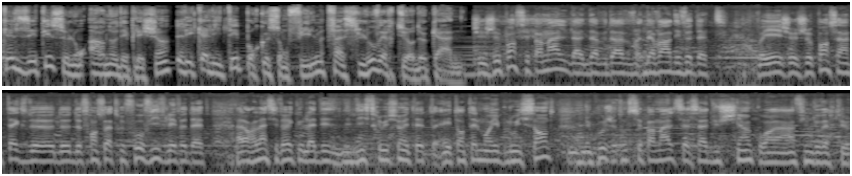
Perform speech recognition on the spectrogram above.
Quelles étaient, selon Arnaud Desplechin, les qualités pour que son film fasse l'ouverture de Cannes? Je, je pense que c'est pas mal d'a- d'a- d'a- d'avoir des vedettes. Vous voyez, je, je pense à un texte de, de- de François Truffaut, Vive les vedettes. Alors là, c'est vrai que la distribution était, étant tellement éblouissante, du coup, je trouve que c'est pas mal, ça, ça a du chien pour un, un film d'ouverture.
